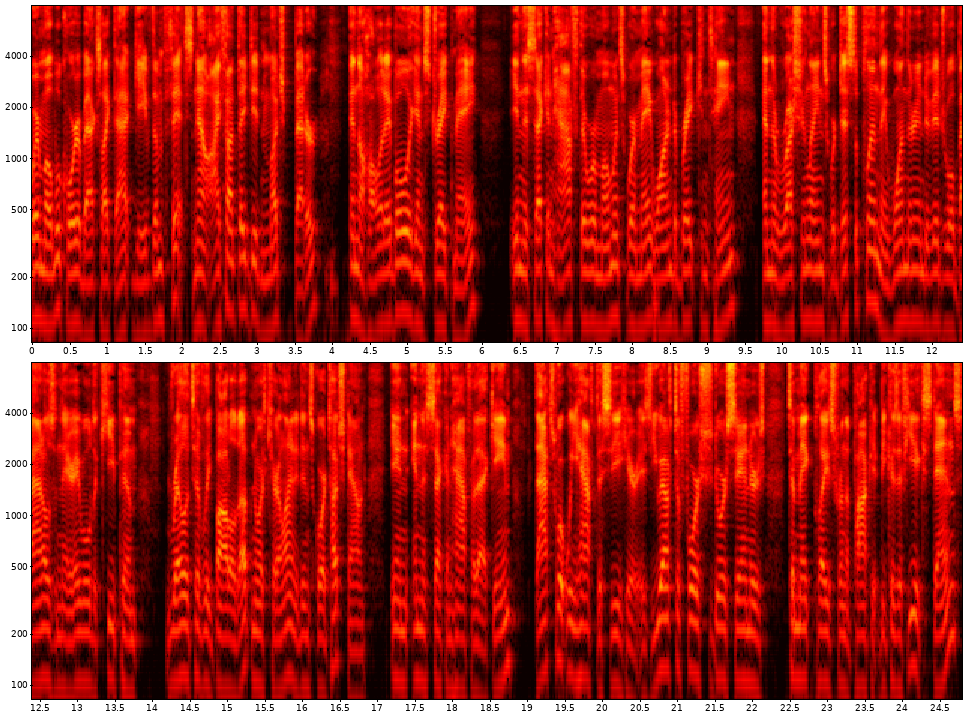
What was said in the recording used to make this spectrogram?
where mobile quarterbacks like that gave them fits. Now, I thought they did much better in the Holiday Bowl against Drake Maye. In the second half, there were moments where Maye wanted to break contain and the rushing lanes were disciplined. They won their individual battles and they were able to keep him relatively bottled up. North Carolina didn't score a touchdown in, in the second half of that game. That's what we have to see here is you have to force Shedeur Sanders to make plays from the pocket because if he extends,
